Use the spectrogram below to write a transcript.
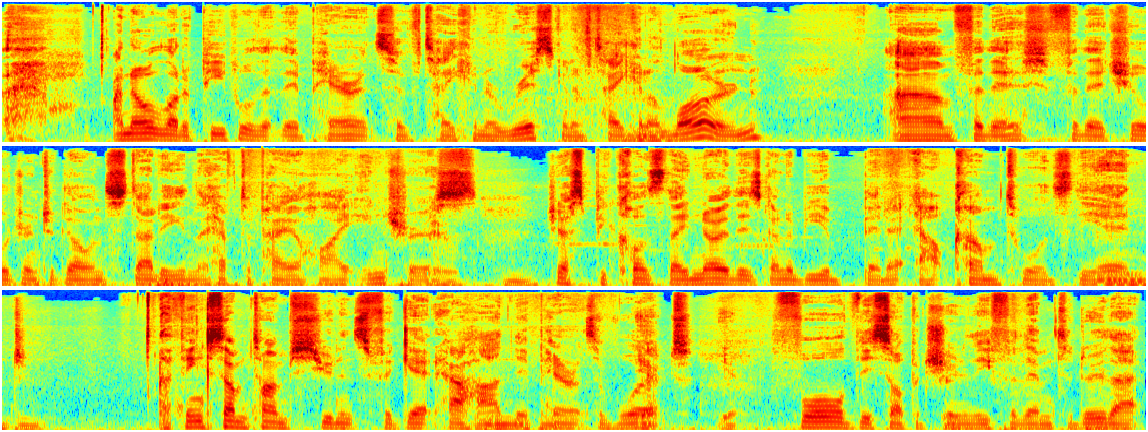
I know a lot of people that their parents have taken a risk and have taken a loan. Um, for their for their children to go and study, and they have to pay a high interest just because they know there's going to be a better outcome towards the end. I think sometimes students forget how hard their parents have worked yeah. for this opportunity for them to do that.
